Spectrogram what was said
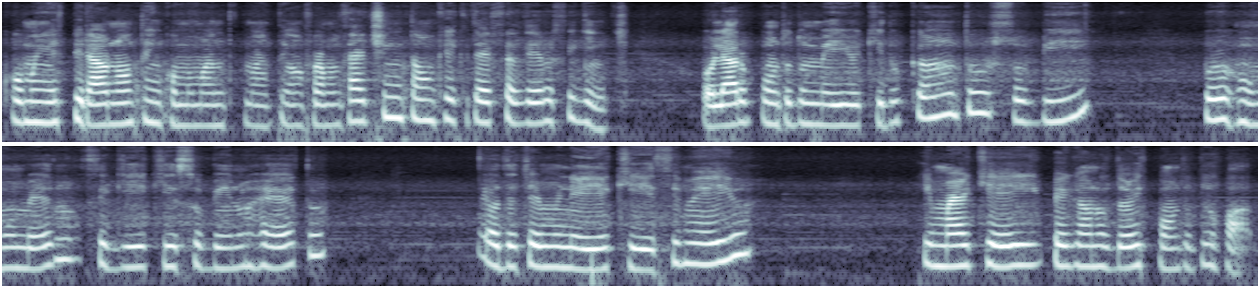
como em espiral não tem como manter uma forma certinha, então o que que deve fazer é o seguinte olhar o ponto do meio aqui do canto, subir por rumo mesmo, seguir aqui subindo reto. Eu determinei aqui esse meio e marquei pegando os dois pontos do lado.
